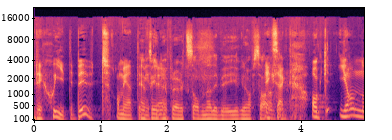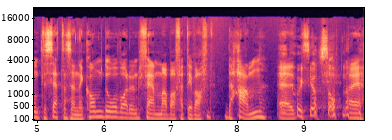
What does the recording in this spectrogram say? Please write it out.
regidebut, om jag inte En film jag för övrigt somnade i biografsalen. Exakt. Och jag har nog inte sett den sen den kom. Då var den femma bara för att det var han. Eh, Oj, jag somnade.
